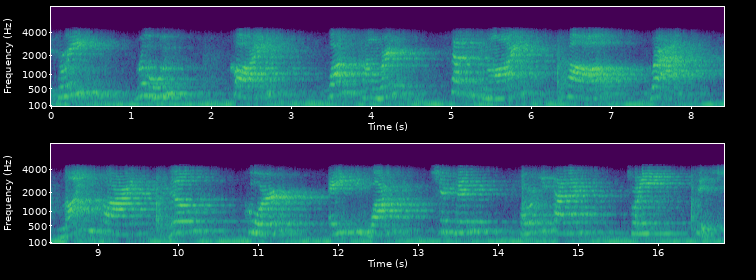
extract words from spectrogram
63 rune, coin, 179, call, grab, 95, bill, core, 81, chicken, 47, 3, fish.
